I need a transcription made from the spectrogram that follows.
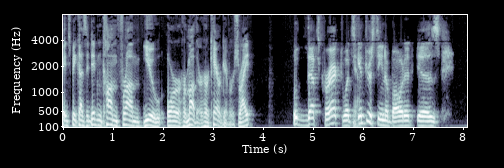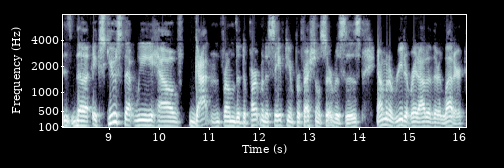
it's because it didn't come from you or her mother, her caregivers, right? Well, that's correct. What's yeah. interesting about it is the excuse that we have gotten from the Department of Safety and Professional Services, and I'm going to read it right out of their letter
